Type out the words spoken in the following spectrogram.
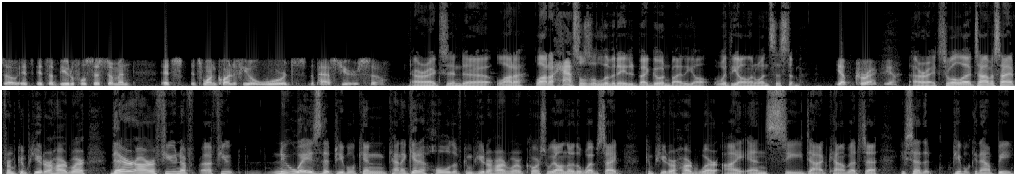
so it's it's a beautiful system, and it's it's won quite a few awards the past years. So. All right, and uh, a lot of a lot of hassles eliminated by going by the all with the all-in-one system. Yep, correct. Yeah. All right. So, well, uh, Thomas Hyatt from Computer Hardware. There are a few a few new ways that people can kind of get a hold of computer hardware. Of course, we all know the website computerhardwareinc.com. But uh, he said that people can now be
